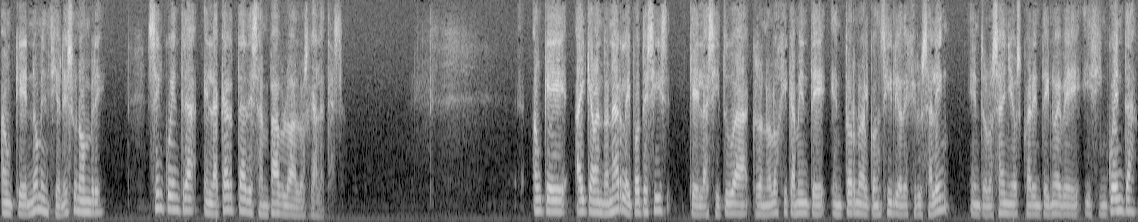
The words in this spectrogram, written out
aunque no mencione su nombre, se encuentra en la carta de San Pablo a los Gálatas. Aunque hay que abandonar la hipótesis que la sitúa cronológicamente en torno al concilio de Jerusalén, entre los años 49 y 50,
